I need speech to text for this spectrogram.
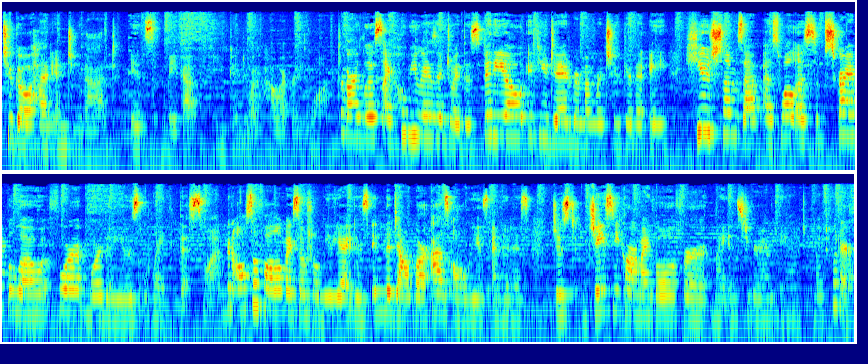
to go ahead and do that. It's makeup. You can do it however you want. Regardless, I hope you guys enjoyed this video. If you did, remember to give it a huge thumbs up as well as subscribe below for more videos like this one. You can also follow my social media. It is in the down bar as always and it is just Jacie Carmichael for my Instagram and my Twitter.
